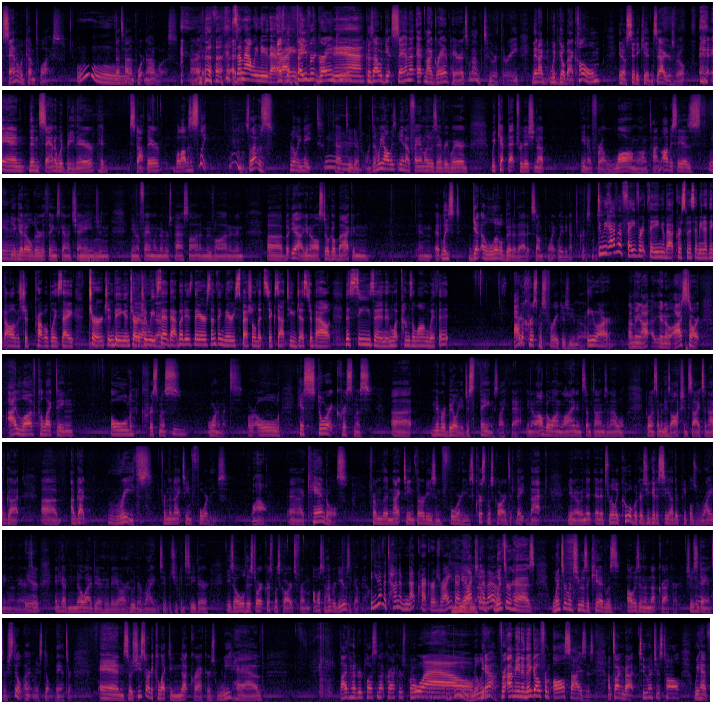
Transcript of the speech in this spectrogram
Santa would come twice. Ooh. That's how important I was. All right. As, Somehow we knew that, as right? the favorite grandkid, Yeah. because I would get Santa at my grandparents when I'm two or three. Then I would go back home, you know, city kid in Salyersville, and then Santa would be there, had stopped there while I was asleep. Hmm. So that was really neat to have two different ones. And we always, you know, family was everywhere, and we kept that tradition up, you know, for a long, long time. Obviously, as Yeah. you get older, things kind of change, mm-hmm. and you know, family members pass on and move on, and then, uh, but yeah, you know, I'll still go back and and at least get a little bit of that at some point leading up to Christmas. Do we have a favorite thing about Christmas? I mean, I think all of us should probably say church and being in church, Yeah, and we've yeah. said that. But is there something very special that sticks out to you just about the season and what comes along with it? I'm a Christmas freak, as you know. You are. I mean, I you know, I start. I love collecting old Christmas ornaments or old historic Christmas uh, memorabilia, just things like that. You know, I'll go online and sometimes, and I will go on some of these auction sites, and I've got uh, I've got wreaths from the 1940s, Wow. uh, candles from the 1930s and 40s, Christmas cards that date back. You know, and, it, and it's really cool because you get to see other people's writing on there, Yeah. And you have no idea who they are, who they're writing to, but you can see their these old historic Christmas cards from almost 100 years ago now. And you have a ton of nutcrackers, right? You've got a Yeah, collection of uh, those. Winter has Winter when she was a kid was always in the Nutcracker. She was a dancer, still I mean still a dancer, and so she started collecting Nutcrackers. We have 500 plus Nutcrackers probably. Wow. Do you really? Yeah, for, I mean, and they go from all sizes. I'm talking about two inches tall. We have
